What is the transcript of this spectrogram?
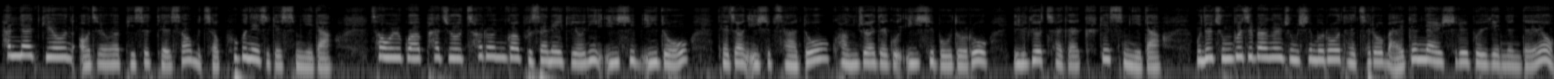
한낮 기온 어제와 비슷해서 무척 포근해지겠습니다. 서울과 파주, 철원과 부산의 기온이 22도, 대전 24도, 광주와 대구 25도로 일교차가 크겠습니다. 오늘 중부지방을 중심으로 대체로 맑은 날씨를 보이겠는데요.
